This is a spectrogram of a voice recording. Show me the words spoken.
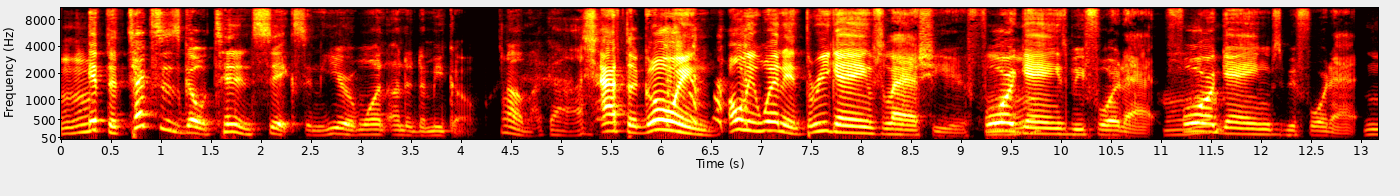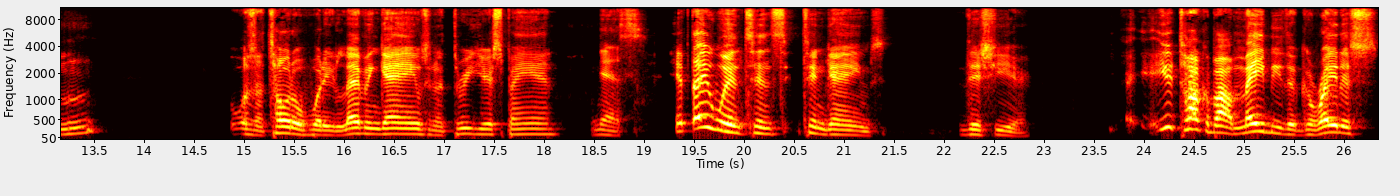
Mhm. If the Texans go 10 and 6 in year one under DeMeco, Oh my gosh. after going only winning three games last year, 4 Mhm. games before that, 4 Mhm. games before that, Mhm. was a total of what 11 games in a three year span. Yes. If they win 10, 10 games this year, you talk about maybe the greatest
